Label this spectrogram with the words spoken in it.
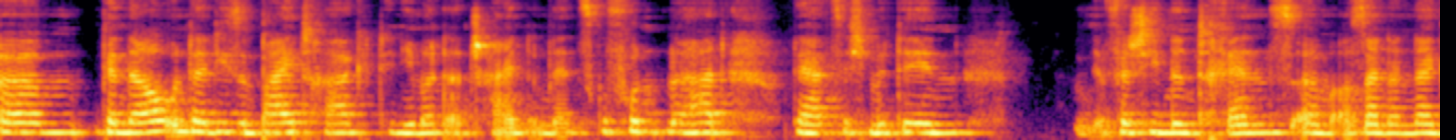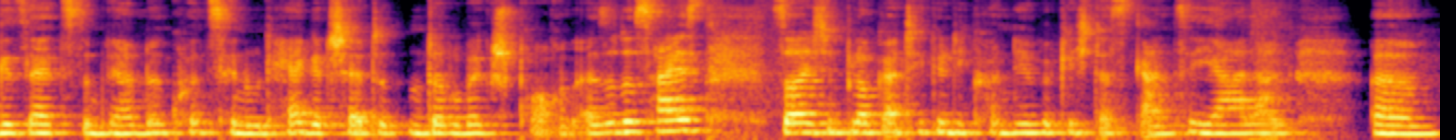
ähm, genau unter diesem Beitrag, den jemand anscheinend im Netz gefunden hat. Und er hat sich mit den verschiedenen Trends ähm, auseinandergesetzt und wir haben dann kurz hin und her gechattet und darüber gesprochen. Also das heißt, solche Blogartikel, die können dir wirklich das ganze Jahr lang ähm,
